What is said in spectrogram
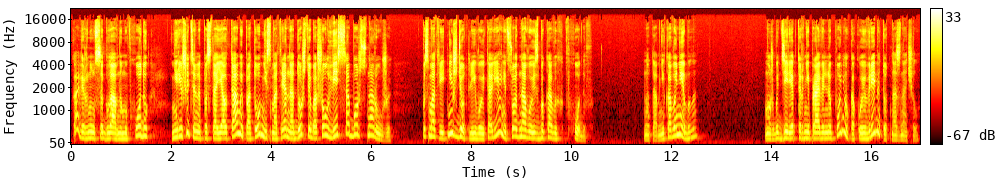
Ка вернулся к главному входу, нерешительно постоял там и потом, несмотря на дождь, обошел весь собор снаружи, посмотреть, не ждет ли его итальянец у одного из боковых входов. Но там никого не было. Может быть, директор неправильно понял, какое время тот назначил?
